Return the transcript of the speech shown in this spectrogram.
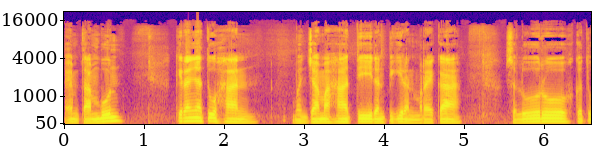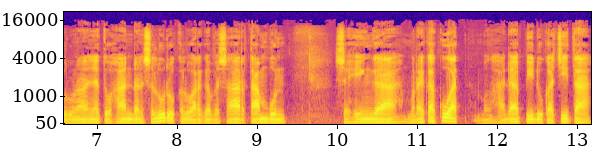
M. Tambun, kiranya Tuhan menjamah hati dan pikiran mereka, seluruh keturunannya Tuhan dan seluruh keluarga besar Tambun, sehingga mereka kuat menghadapi duka cita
